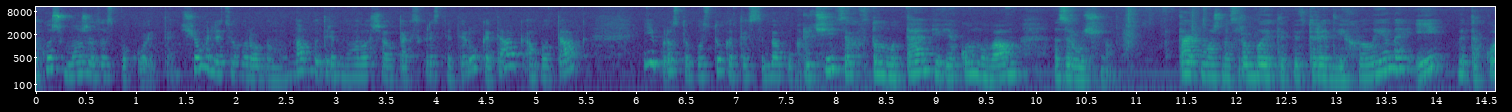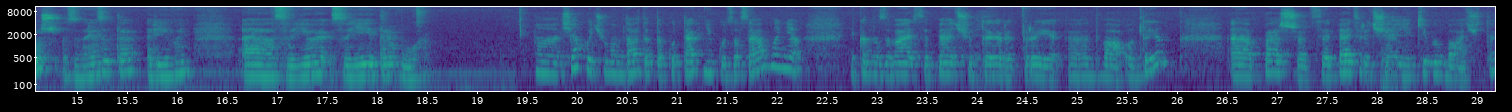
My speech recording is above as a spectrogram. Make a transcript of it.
також може заспокоїти. Що ми для цього робимо? Нам потрібно лише отак схрестити руки так або так, і просто постукати себе по ключицях в тому темпі, в якому вам зручно. Так можна зробити півтори-дві хвилини, і ви також знизите рівень е, своєї, своєї тривоги. Е, Ще хочу вам дати таку техніку заземлення, яка називається 5, 4, 3, 2, 1. Е, Перше це 5 речей, які ви бачите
